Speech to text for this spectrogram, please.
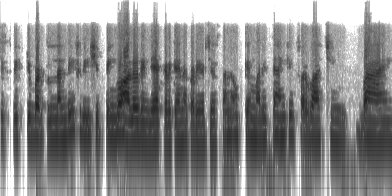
సిక్స్ ఫిఫ్టీ పడుతుందండి. Free shipping all over India ఎక్కడికైనా కొరియర్ చేస్తాను. ఓకే మరి thank you for watching bye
